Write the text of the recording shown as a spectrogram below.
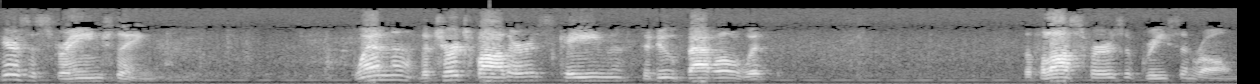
here's a strange thing. When the church fathers came to do battle with the philosophers of Greece and Rome,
